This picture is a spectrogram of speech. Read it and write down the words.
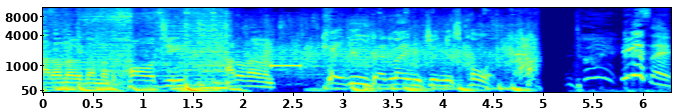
I don't owe them an apology. I don't owe them. Can't use that language in this court. He said,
